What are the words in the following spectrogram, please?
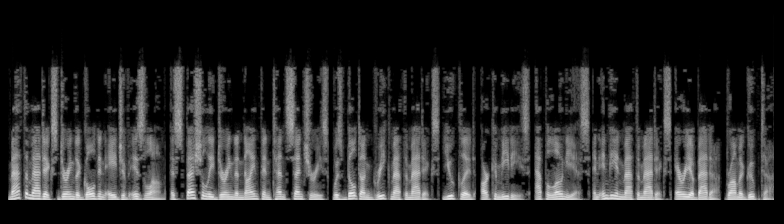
Mathematics during the Golden Age of Islam, especially during the 9th and 10th centuries, was built on Greek mathematics Euclid, Archimedes, Apollonius and Indian mathematics Aryabhata, Brahmagupta.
